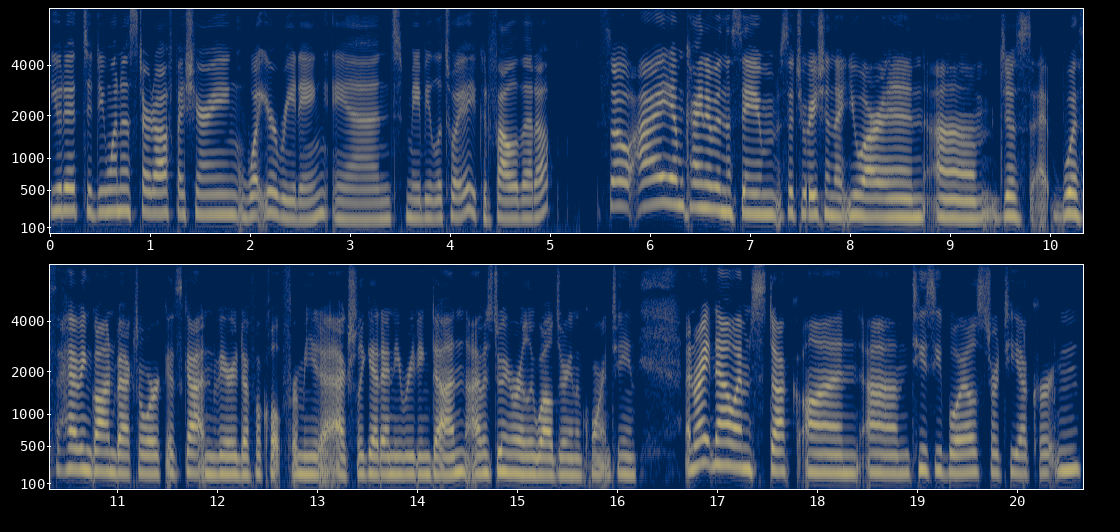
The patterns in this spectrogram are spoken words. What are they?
Judith, did you want to start off by sharing what you're reading? And maybe Latoya, you could follow that up? So I am kind of in the same situation that you are in. Um, just uh, with having gone back to work, it's gotten very difficult for me to actually get any reading done. I was doing really well during the quarantine, and right now I'm stuck on um, T.C. Boyle's Tortilla Curtain.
